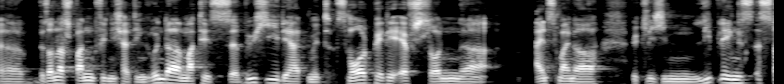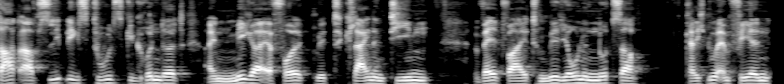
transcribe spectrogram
Äh, besonders spannend finde ich halt den Gründer, Mathis Büchi, der hat mit Small PDF schon äh, eins meiner wirklichen Lieblings-Startups, Lieblingstools gegründet. Ein Mega-Erfolg mit kleinem Team, weltweit Millionen Nutzer kann ich nur empfehlen,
